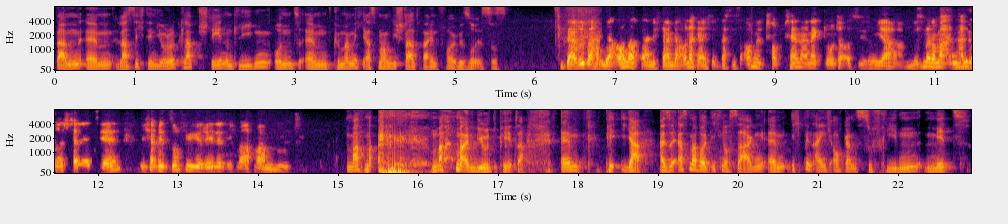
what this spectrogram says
dann ähm, lasse ich den Euroclub stehen und liegen und ähm, kümmere mich erstmal um die Startreihenfolge. So ist es. Darüber haben wir auch noch gar nicht, da haben wir auch noch gar nicht, das ist auch eine Top Ten Anekdote aus diesem Jahr. Müssen wir nochmal an anderer Stelle erzählen. Ich habe jetzt so viel geredet, ich mache mal Mute. Mach mal, mach mal Mute, Peter. Ähm, ja, also erstmal wollte ich noch sagen, ähm, ich bin eigentlich auch ganz zufrieden mit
